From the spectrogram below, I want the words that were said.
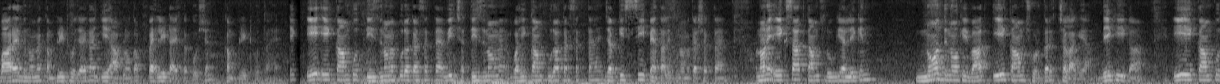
बारह दिनों में कंप्लीट हो जाएगा। ये आप लोगों का पहले टाइप का क्वेश्चन कंप्लीट होता है। ए एक काम को तीस दिनों में पूरा कर सकता है वी छत्तीस दिनों में वही काम पूरा कर सकता है, जबकि सी पैंतालीस दिनों में कर सकता है। उन्होंने एक साथ काम शुरू किया, लेकिन नौ दिनों के बाद ए काम छोड़कर चला गया। देखिएगा ए एक काम को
